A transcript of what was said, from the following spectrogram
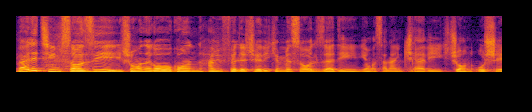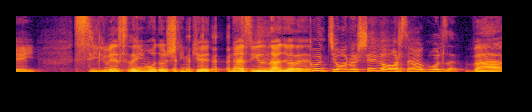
ولی تیم سازی شما نگاه بکن همین فلچری که مثال زدین یا مثلا کریک جان اوشی سیلوستری ما داشتیم که نظیر نداره. کن جان اوشی به آرسنال گل زد. و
